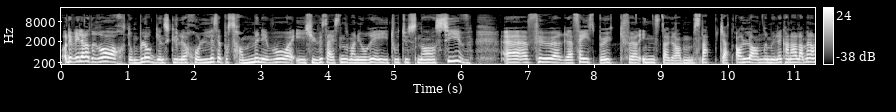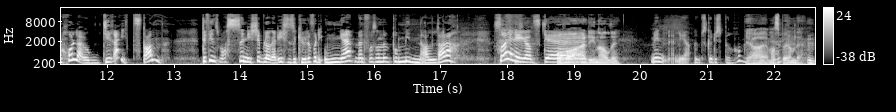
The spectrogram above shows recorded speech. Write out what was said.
Og det ville vært rart om bloggen skulle holde seg på samme nivå i 2016 som man gjorde i 2007. Eh, før Facebook, før Instagram, Snapchat, alle andre mulige kanaler. Men han holder jo greit stand. Det fins masse nisjeblogger, de er ikke så kule for de unge, men for sånne på min alder, da, så er det ganske Og hva er din alder? Min, ja, skal du spørre om det? Ja, jeg må spørre om det. Mm.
